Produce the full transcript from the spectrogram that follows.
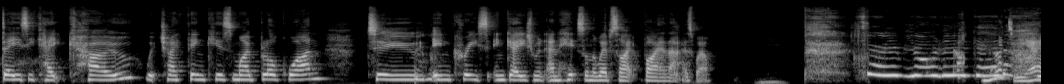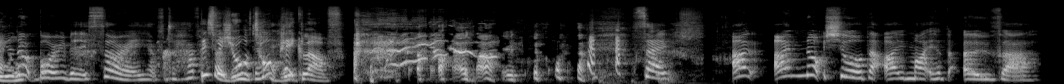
Daisy Cake Co, which I think is my blog one, to Mhm. increase engagement and hits on the website via that as well. Sorry, I'm yawning again. bloody hell. You're not boring me. Sorry. I have to have This was your day. topic, love. So I I'm not sure that I might have over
